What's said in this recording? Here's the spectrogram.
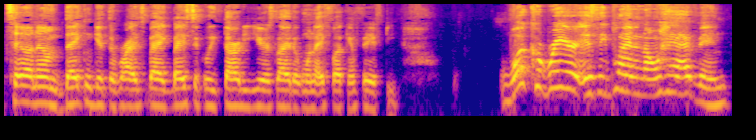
tell them they can get the rights back basically 30 years later when they fucking 50. What career is he planning on having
